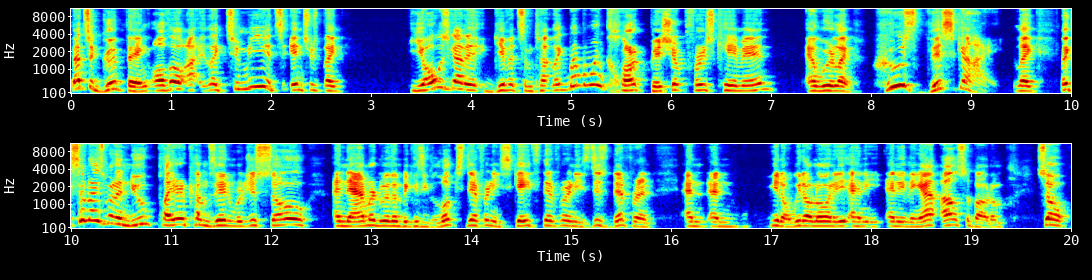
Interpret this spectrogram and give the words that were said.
that's a good thing. Although, I, like to me, it's interesting. Like you always got to give it some time. Like remember when Clark Bishop first came in, and we were like, "Who's this guy?" Like like sometimes when a new player comes in, we're just so enamored with him because he looks different, he skates different, he's just different, and and you know we don't know any, any anything else about him. So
